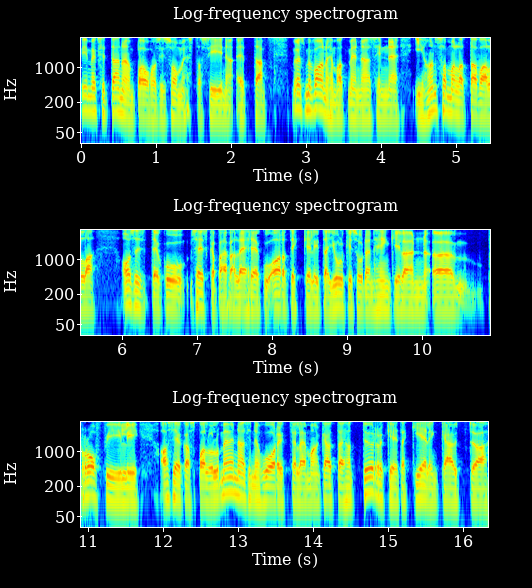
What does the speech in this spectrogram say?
Viimeksi tänään pauhosi somesta siinä, että myös me vanhemmat mennään sinne ihan samalla tavalla – on se sitten joku seiskapäivälehden joku artikkeli tai julkisuuden henkilön ö, profiili, asiakaspalvelu. Me mennään sinne huorittelemaan, käyttää ihan törkeitä kielenkäyttöä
